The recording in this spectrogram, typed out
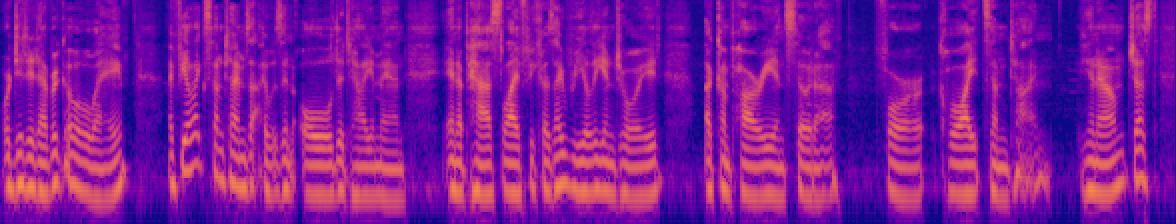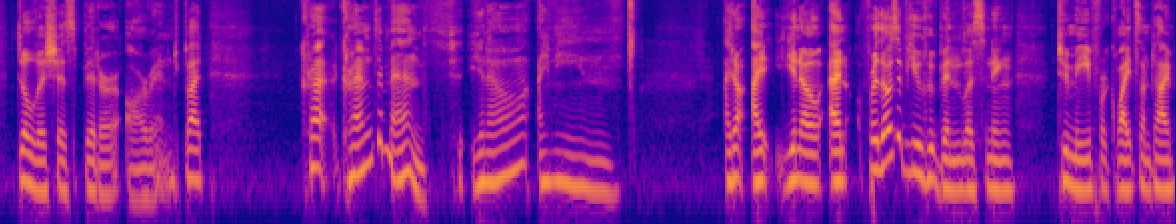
or did it ever go away? I feel like sometimes I was an old Italian man in a past life because I really enjoyed a Campari and soda for quite some time. You know, just delicious bitter orange. But cre- creme de menthe, you know, I mean, I don't, I, you know, and for those of you who've been listening to me for quite some time,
